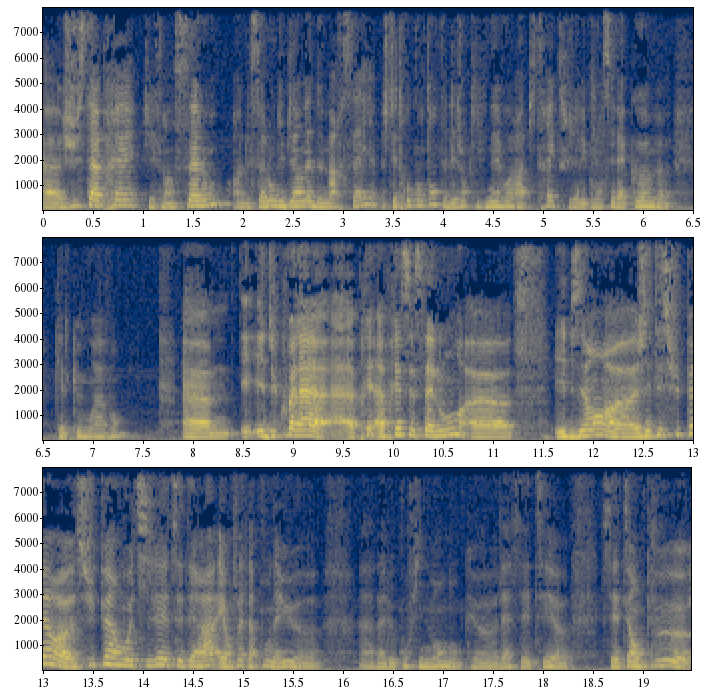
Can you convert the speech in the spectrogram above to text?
euh, juste après, j'ai fait un salon, le salon du bien-être de Marseille. J'étais trop contente, il y a des gens qui venaient voir à Pitrex, parce que j'avais commencé la com euh, quelques mois avant. Euh, et, du coup, voilà, après, après ce salon, eh bien, j'étais super, super motivée, etc. Et en fait, après, on a eu bah, le confinement, donc là, ça a été, ça a été un peu,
